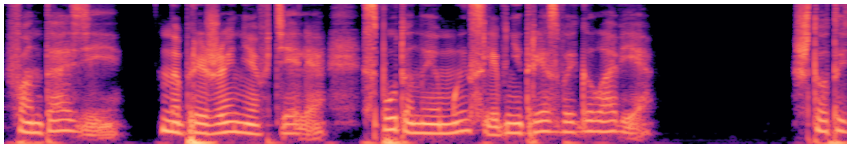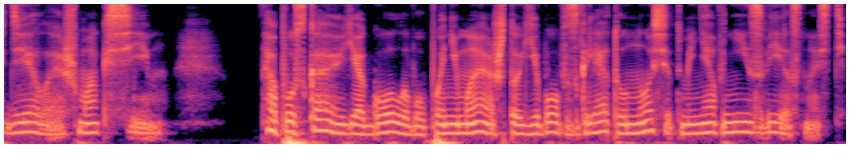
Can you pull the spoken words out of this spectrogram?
Фантазии, напряжение в теле, спутанные мысли в нетрезвой голове. «Что ты делаешь, Максим?» Опускаю я голову, понимая, что его взгляд уносит меня в неизвестность.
